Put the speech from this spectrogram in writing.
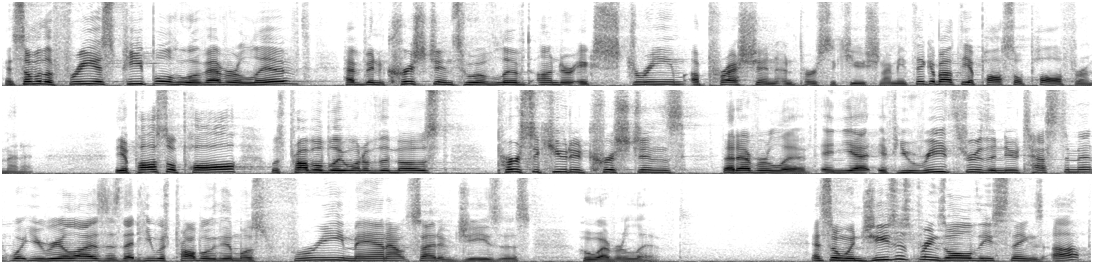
And some of the freest people who have ever lived have been Christians who have lived under extreme oppression and persecution. I mean, think about the Apostle Paul for a minute. The Apostle Paul was probably one of the most persecuted Christians that ever lived. And yet, if you read through the New Testament, what you realize is that he was probably the most free man outside of Jesus who ever lived. And so, when Jesus brings all of these things up,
